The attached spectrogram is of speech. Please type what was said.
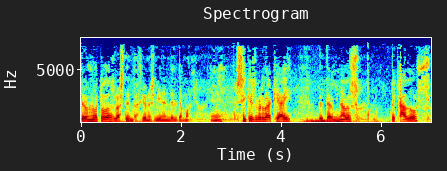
Pero no todas las tentaciones vienen del demonio. ¿Eh? Sí que es verdad que hay determinados pecados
